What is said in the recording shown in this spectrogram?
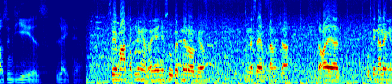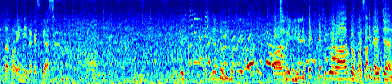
2,000 years later. So yung mga tukling ano, yan yung sugat ni Romeo. Nasemplang siya. Tsaka yan, buti na lang yung tato, hindi nagasgas. Sigurado, basa kayo dyan.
